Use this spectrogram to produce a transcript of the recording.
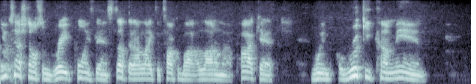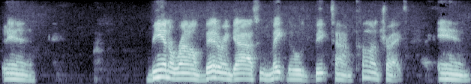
you touched on some great points there and stuff that I like to talk about a lot on our podcast. When a rookie come in and being around veteran guys who make those big time contracts and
